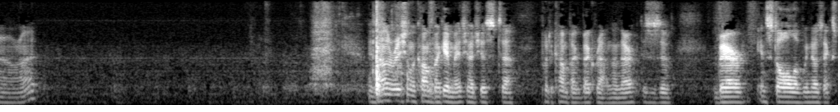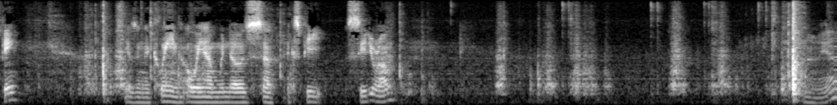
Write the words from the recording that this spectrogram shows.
Alright. It's not an original Compaq image, I just uh, put a Compaq background in there. This is a bare install of Windows XP using a clean OEM Windows uh, XP CD-ROM. Yeah.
